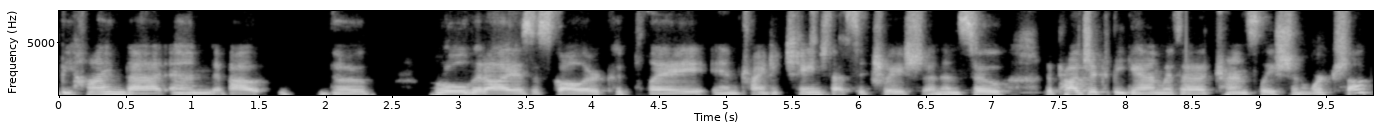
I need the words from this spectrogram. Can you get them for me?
behind that and about the role that I, as a scholar, could play in trying to change that situation. And so the project began with a translation workshop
